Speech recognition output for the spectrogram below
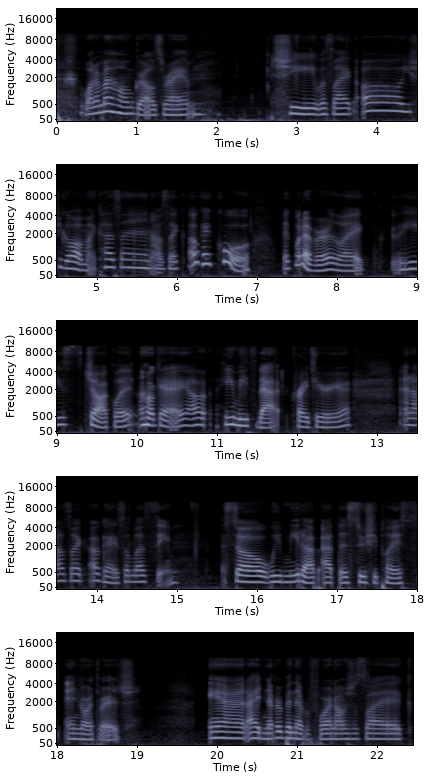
one of my homegirls, right? she was like, "Oh, you should go out with my cousin." I was like, "Okay, cool. Like whatever. Like he's chocolate. Okay, I'll, he meets that criteria." And I was like, "Okay, so let's see." So we meet up at this sushi place in Northridge. And I had never been there before, and I was just like,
